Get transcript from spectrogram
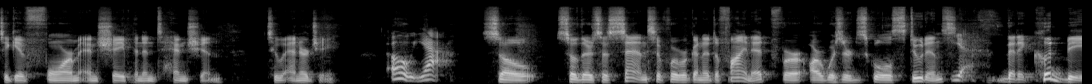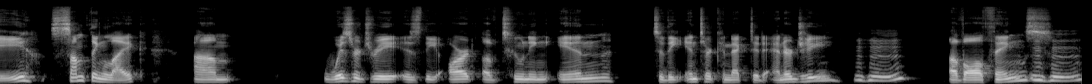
to give form and shape and intention to energy. Oh yeah. So so there's a sense, if we were going to define it for our wizard school students, Yes. that it could be something like um, wizardry is the art of tuning in to the interconnected energy Mm-hmm. of all things Mm-hmm.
